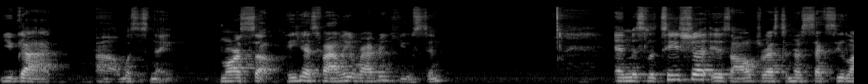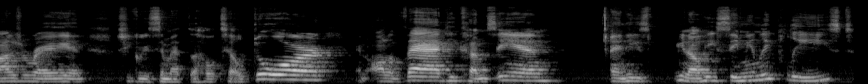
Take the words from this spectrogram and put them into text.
you got uh, what's his name, Marsau. He has finally arrived in Houston, and Miss LaTisha is all dressed in her sexy lingerie, and she greets him at the hotel door and all of that. He comes in, and he's you know he's seemingly pleased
